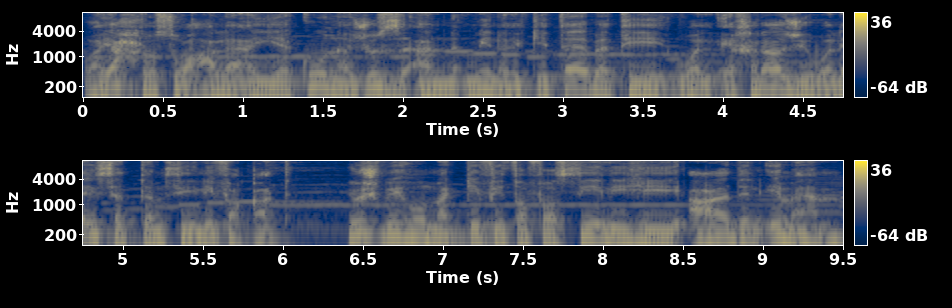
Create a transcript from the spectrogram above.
ويحرص على أن يكون جزءا من الكتابة والإخراج وليس التمثيل فقط. يشبه مكي في تفاصيله عادل إمام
